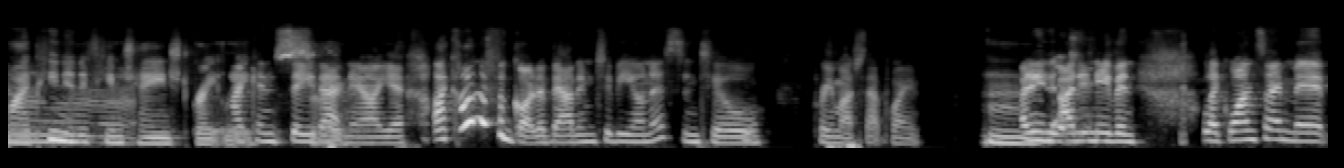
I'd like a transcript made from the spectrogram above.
my opinion of him Ah. changed greatly I can see So, that now. Yeah, I kind of forgot about him to be honest until pretty much that point. mm, I didn't. I didn't even like once I met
